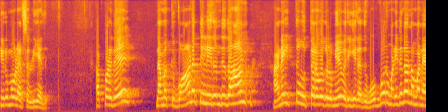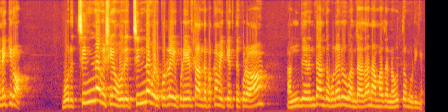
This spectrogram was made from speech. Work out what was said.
திருமூலர் சொல்லியது. அப்பொழுது நமக்கு வானத்தில் இருந்துதான் அனைத்து உத்தரவுகளுமே வருகிறது. ஒவ்வொரு மனிதனும் நம்ம நினைக்கிறோம் ஒரு சின்ன விஷயம் ஒரு சின்ன ஒரு பொருளை இப்படி எடுத்து அந்த பக்கம் வைக்கிறது கூட அங்கிருந்து அந்த உணர்வு வந்தால் தான் நாம் அதை நவுத்த முடியும்.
